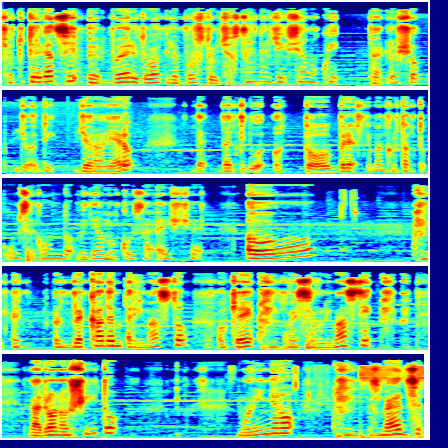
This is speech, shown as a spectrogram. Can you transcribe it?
Ciao a tutti ragazzi e ben ritrovati nel vostro Just Energy, siamo qui per lo shop di giornaliero del 22 ottobre, mi manca soltanto un secondo, vediamo cosa esce. Oh! Il Black Adam è rimasto, ok, questi sono rimasti, Ladrone è uscito, Morignolo, Smez,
